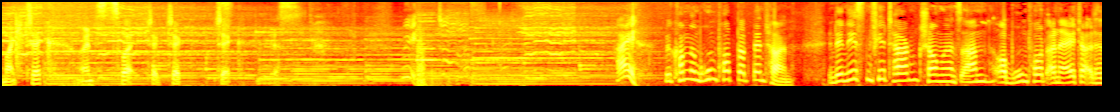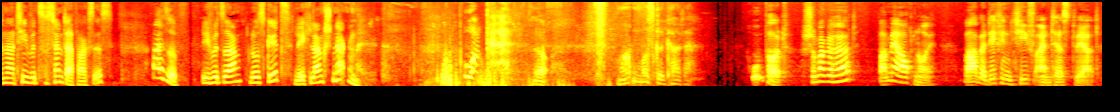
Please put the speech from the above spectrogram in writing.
Mic check. Eins, zwei, check, check, check. Yes. Hi, willkommen im Roomport Bad Bentheim. In den nächsten vier Tagen schauen wir uns an, ob Roomport eine echte Alternative zu Centerparks ist. Also, ich würde sagen, los geht's, nicht lang schnacken. Uap. So, morgen Muskelkater. Roompot, schon mal gehört? War mir auch neu, war aber definitiv ein Test wert.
